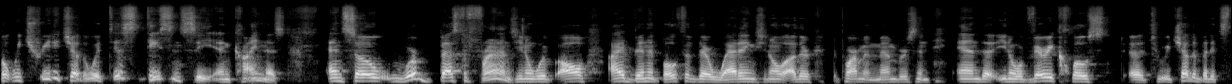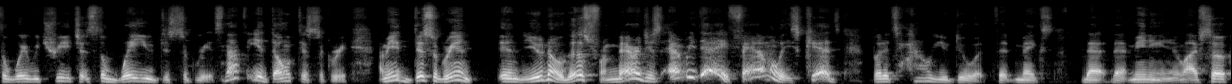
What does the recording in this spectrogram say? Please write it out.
but we treat each other with dis- decency and kindness. And so we're best of friends. You know, we've all, I had been at both of their weddings, you know, other department members, and, and, uh, you know, we're very close uh, to each other, but it's the way we treat each other. It's the way you disagree. It's not that you don't disagree. I mean, you disagree and, and you know this from marriages every day, families, kids, but it's how you do it that makes that, that meaning in your life. So,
